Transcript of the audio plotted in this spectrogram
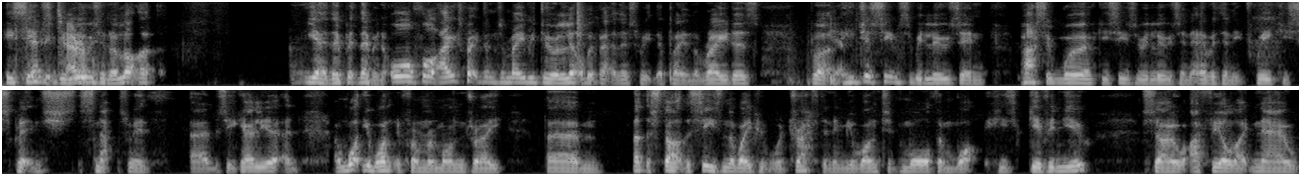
he seems to be terrible. losing a lot of. Yeah, they've been, they've been awful. I expect them to maybe do a little bit better this week. They're playing the Raiders, but yeah. he just seems to be losing passing work. He seems to be losing everything each week. He's splitting sh- snaps with um, Zeke Elliott, and and what you wanted from Rhamondre um, at the start of the season, the way people were drafting him, you wanted more than what he's given you. So I feel like now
